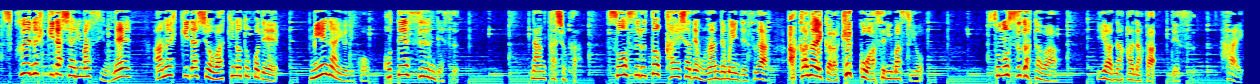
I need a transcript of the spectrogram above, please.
机の引き出しありますよね。あの引き出しを脇のとこで見えないようにこう固定するんです。何箇所か。そうすると会社でも何でもいいんですが、開かないから結構焦りますよ。その姿は、いや、なかなかです。はい。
